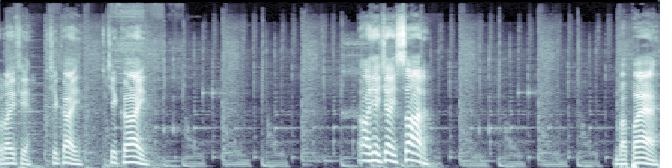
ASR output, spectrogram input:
Кройфі, втікай, втікай. Ай-яй-яй, Сар! Бапе.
